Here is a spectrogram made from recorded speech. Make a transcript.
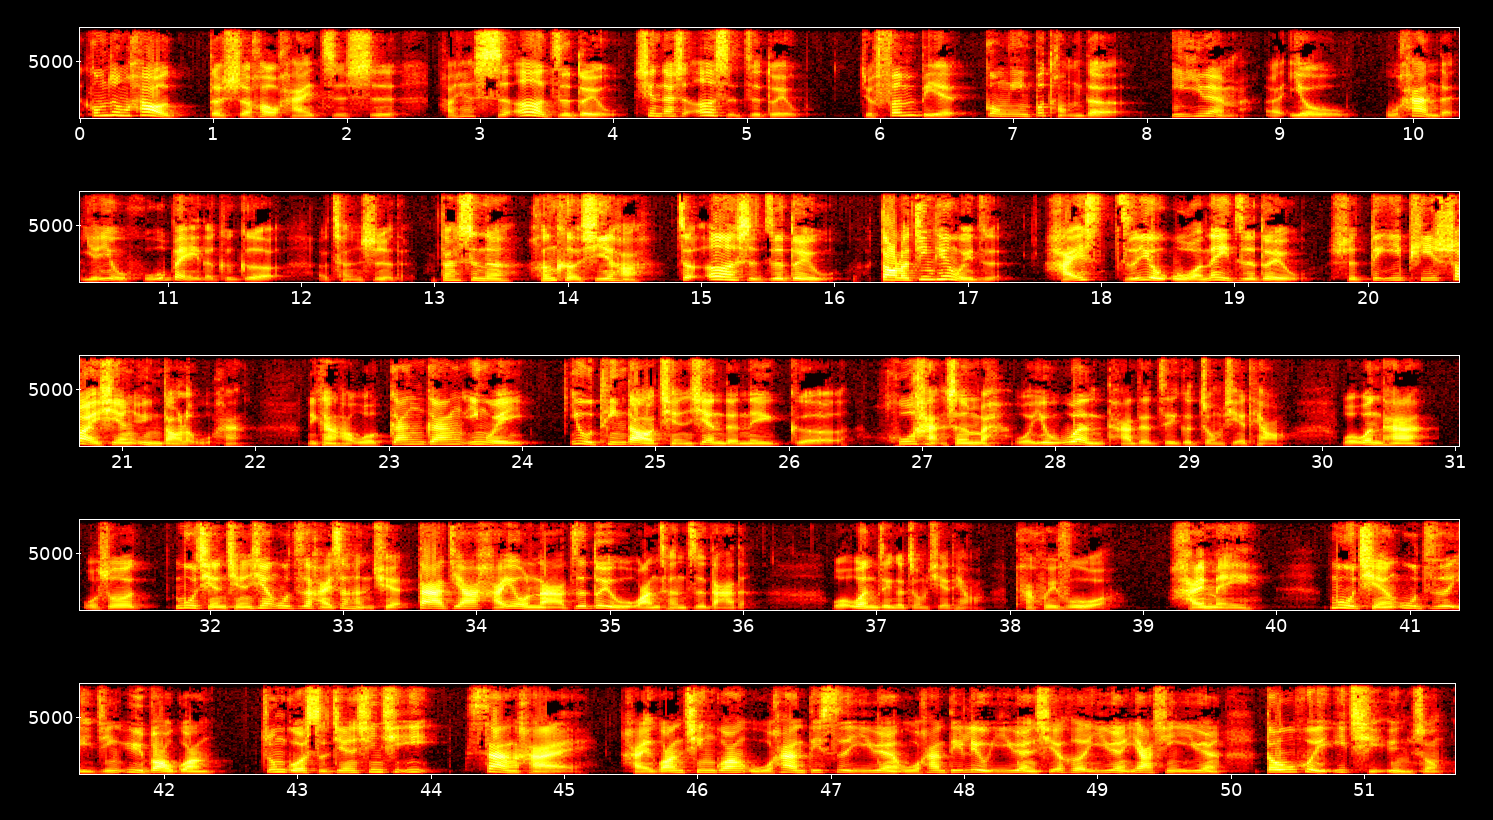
公众号的时候还只是好像十二支队伍，现在是二十支队伍，就分别供应不同的医院嘛，呃，有武汉的，也有湖北的各个。呃，城市的，但是呢，很可惜哈，这二十支队伍到了今天为止，还是只有我那支队伍是第一批率先运到了武汉。你看哈，我刚刚因为又听到前线的那个呼喊声吧，我又问他的这个总协调，我问他，我说目前前线物资还是很缺，大家还有哪支队伍完成直达的？我问这个总协调，他回复我还没。目前物资已经预报光。中国时间星期一，上海海关、清关、武汉第四医院、武汉第六医院、协和医院、亚心医院都会一起运送。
